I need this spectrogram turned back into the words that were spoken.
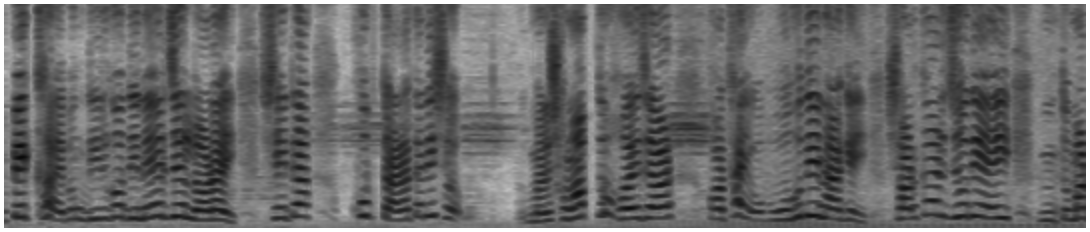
অপেক্ষা এবং দীর্ঘ দিনের যে লড়াই, সেটা খুব তাড়াতাড়ি মানে সমাপ্ত হয়ে যাওয়ার কথাই বহুদিন আগেই। সরকার যদি এই তোমার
